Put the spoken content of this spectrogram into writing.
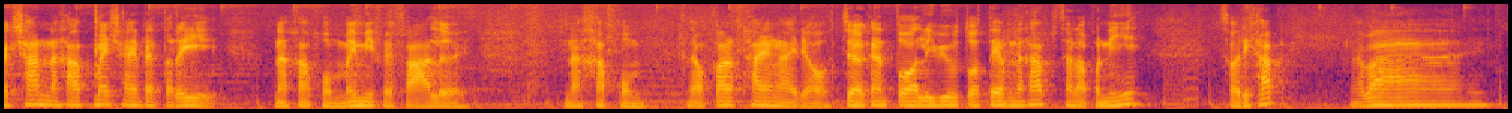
a c t ชั่นนะครับ ไม่ใช้แบตเตอรี่นะครับผมไม่มีไฟฟ้าเลยนะครับผมแล้วก็ถ้ายังไงเดี๋ยวเจอกันตัวรีวิวตัวเต็มนะครับสำหรับวันนี้ สวัสดีครับ บ๊ายบาย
